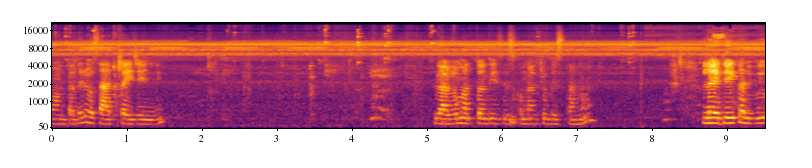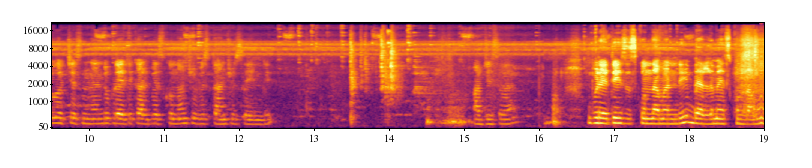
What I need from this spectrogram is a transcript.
బాగుంటుంది. ఒకసారి ట్రై చేయండి. ఇలాగ మొత్తం తీసేసుకున్నాక చూపిస్తాను. ఇలా అయితే కలిపి వచ్చేసిందండి. ఇప్పుడైతే కలిపేసుకుందాం చూపిస్తాను చూసేయండి. అది ఇప్పుడైతే వేసేసుకుందామండి. బెల్లం వేసుకుందాము.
